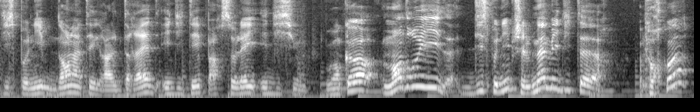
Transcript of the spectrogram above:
disponible dans l'intégrale Dread, édité par Soleil Édition. Ou encore Mandroid, disponible chez le même éditeur. Pourquoi?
